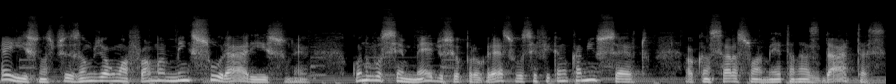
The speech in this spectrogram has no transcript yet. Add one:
é isso, nós precisamos de alguma forma mensurar isso. Né? Quando você mede o seu progresso, você fica no caminho certo. Alcançar a sua meta nas datas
